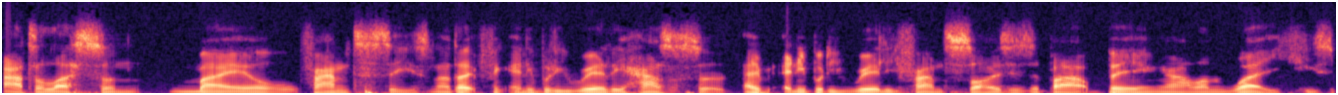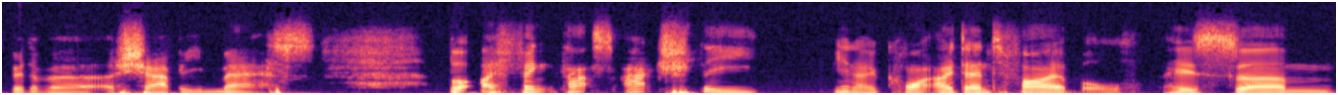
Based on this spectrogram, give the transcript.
adolescent male fantasies, and I don't think anybody really has a sort of, anybody really fantasizes about being Alan Wake. He's a bit of a, a shabby mess, but I think that's actually you know quite identifiable. His um,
